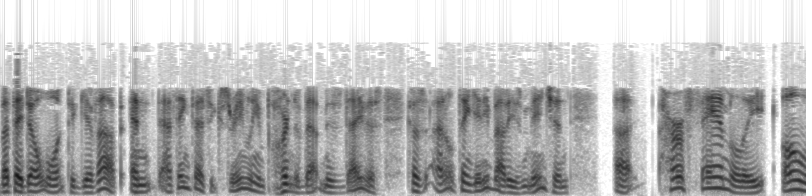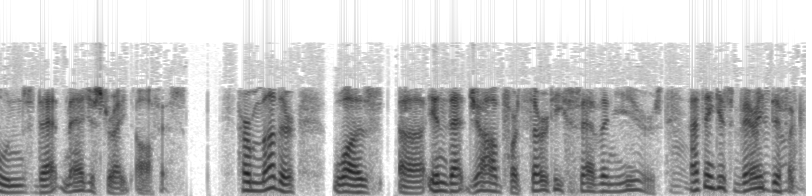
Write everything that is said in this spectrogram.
but they don't want to give up. And I think that's extremely important about Ms. Davis because I don't think anybody's mentioned uh, her family owns that magistrate office. Her mother was uh, in that job for 37 years. I think it's very difficult.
